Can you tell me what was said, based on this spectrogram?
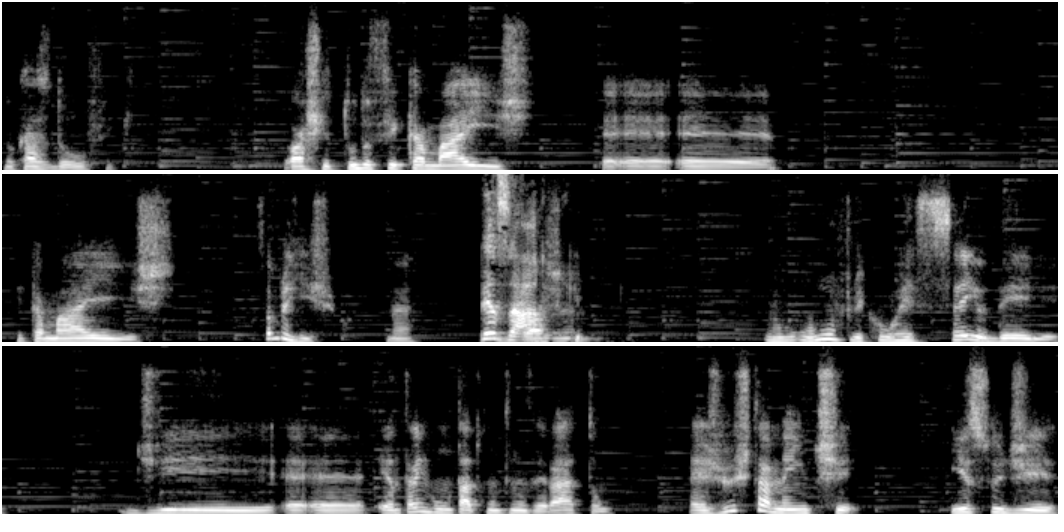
No caso do Ulfric, eu acho que tudo fica mais é, é, é fica mais sobre risco, né? Pesado, né? Que, o Ulfric, o receio dele de é, é, entrar em contato com o Transeraton é justamente isso de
